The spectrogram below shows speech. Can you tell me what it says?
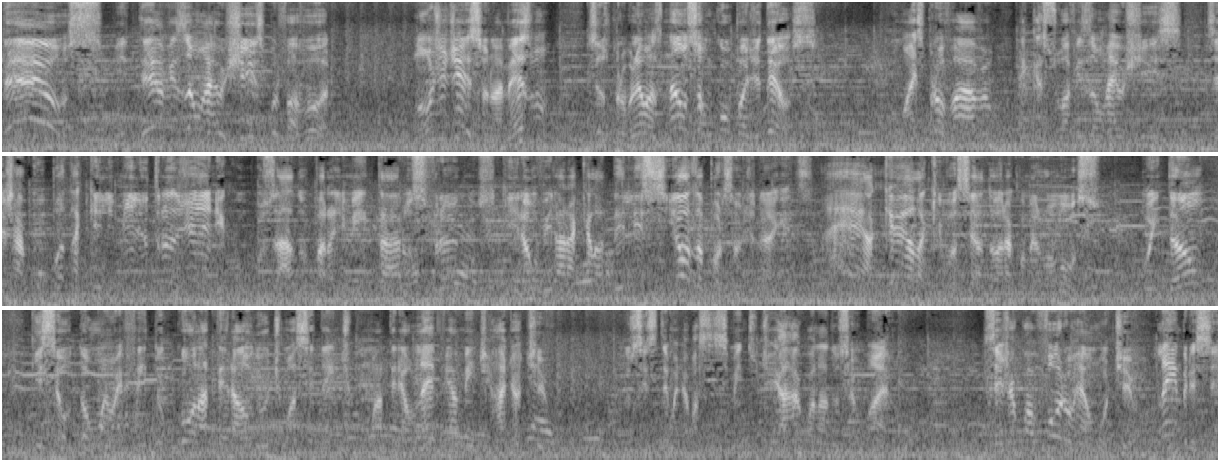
Deus, me dê a visão raio-x, por favor. Longe disso, não é mesmo? Seus problemas não são culpa de Deus. O mais provável é que a sua visão raio-x seja a culpa daquele milho transgênico usado para alimentar os frangos que irão virar aquela deliciosa porção de nuggets. É aquela que você adora comer no almoço. Ou então, que seu dom é um efeito colateral do último acidente com material levemente radioativo no sistema de abastecimento de água lá do seu bairro. Seja qual for o real motivo, lembre-se:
